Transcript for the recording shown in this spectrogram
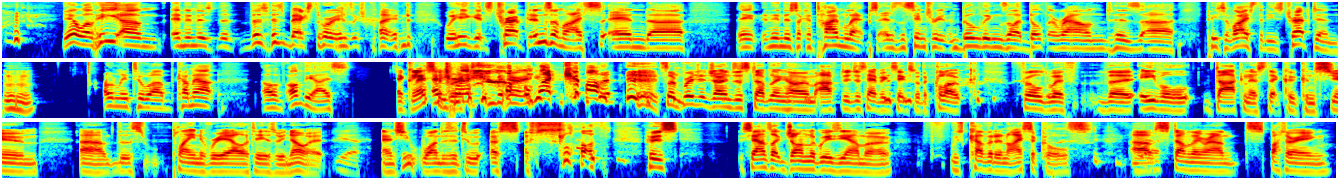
Yeah, well, he um, and then there's the this his backstory is explained where he gets trapped in some ice, and uh, and and then there's like a time lapse as the century and buildings are like built around his uh piece of ice that he's trapped in, mm-hmm. Only to uh come out of of the ice. At Glastonbury. At Glastonbury. oh my god! So Bridget Jones is stumbling home after just having sex with a cloak filled with the evil darkness that could consume um, this plane of reality as we know it. Yeah. And she wanders into a sloth who's sounds like John Leguizamo, f- who's covered in icicles, uh, stumbling around, sputtering.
